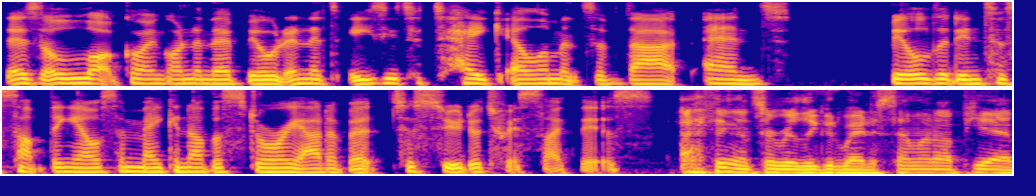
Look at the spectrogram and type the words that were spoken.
there's a lot going on in their build and it's easy to take elements of that and build it into something else and make another story out of it to suit a twist like this. I think that's a really good way to sum it up. Yeah.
